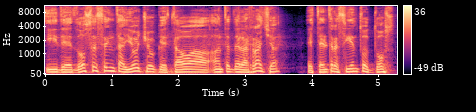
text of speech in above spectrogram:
Y de 268 que estaba antes de la racha, está en 302.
